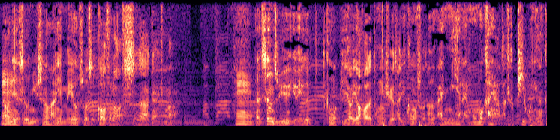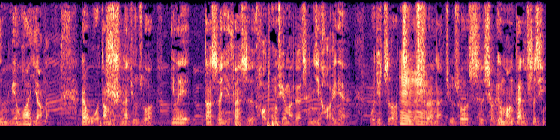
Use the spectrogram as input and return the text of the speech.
然后那个时候女生好像也没有说是告诉老师啊干什么，嗯呃，甚至于有一个跟我比较要好的同学，他就跟我说，他说：“哎，你也来摸摸看呀，他这个屁股，你看跟棉花一样的。”但我当时呢，就是说，因为当时也算是好同学嘛，对吧？成绩好一点，我就知道这个事儿呢，就是说是小流氓干的事情。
